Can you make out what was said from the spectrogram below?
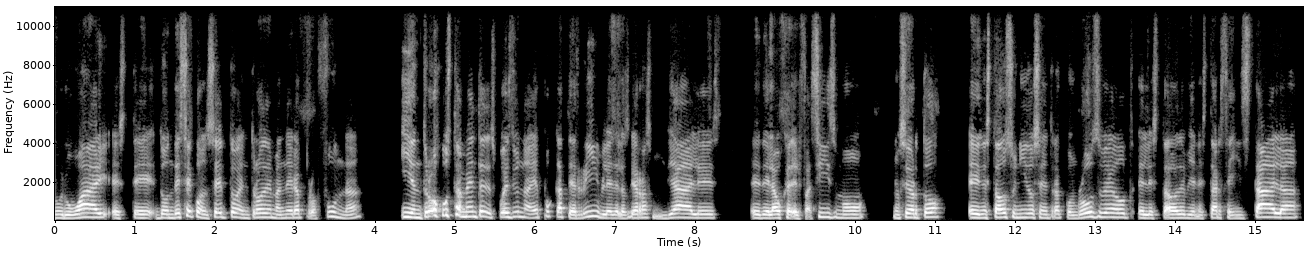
Uruguay, este, donde ese concepto entró de manera profunda y entró justamente después de una época terrible de las guerras mundiales, eh, del auge del fascismo, ¿no es cierto? En Estados Unidos se entra con Roosevelt, el estado de bienestar se instala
